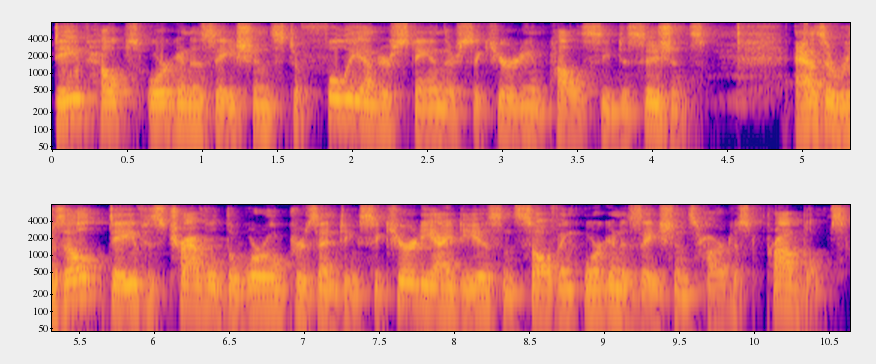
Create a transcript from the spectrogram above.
Dave helps organizations to fully understand their security and policy decisions. As a result, Dave has traveled the world presenting security ideas and solving organizations' hardest problems.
